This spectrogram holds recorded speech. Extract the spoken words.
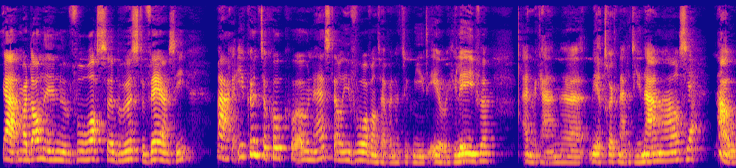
Ja. maar dan in een volwassen, bewuste versie. Maar je kunt toch ook gewoon, hè, stel je voor, want we hebben natuurlijk niet het eeuwige leven. En we gaan eh, weer terug naar het hiernamaals. Ja. Nou,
